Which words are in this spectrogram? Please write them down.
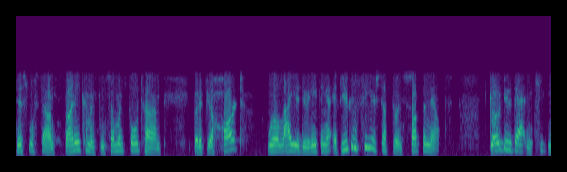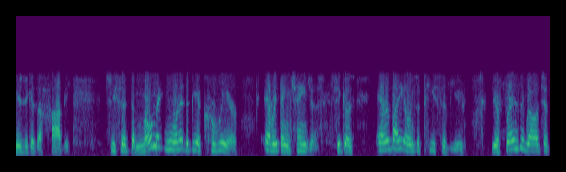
This will sound funny coming from someone full time, but if your heart will allow you to do anything, if you can see yourself doing something else, go do that and keep music as a hobby. She said, The moment you want it to be a career, everything changes. She goes, Everybody owns a piece of you. Your friends and relatives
